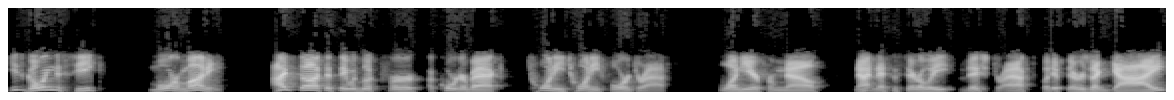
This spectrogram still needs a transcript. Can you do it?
he's going to seek more money. I thought that they would look for a quarterback 2024 draft, one year from now. Not necessarily this draft, but if there's a guy,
